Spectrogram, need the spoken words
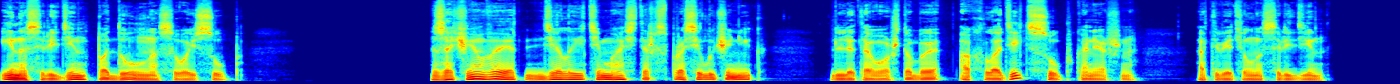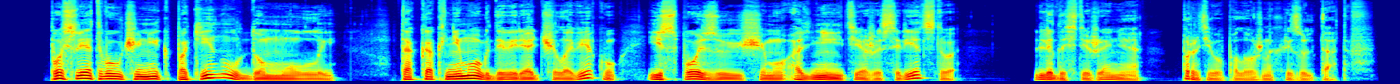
и Насредин подул на свой суп. «Зачем вы это делаете, мастер?» — спросил ученик. «Для того, чтобы охладить суп, конечно», — ответил Насредин. После этого ученик покинул дом Муллы, так как не мог доверять человеку, использующему одни и те же средства для достижения противоположных результатов.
